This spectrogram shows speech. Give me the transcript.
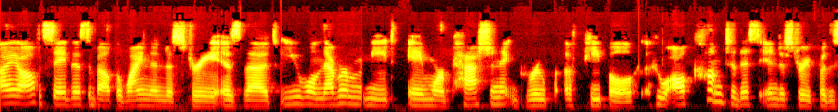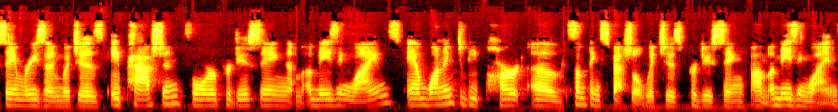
I often say this about the wine industry is that you will never meet a more passionate group of people who all come to this industry for the same reason, which is a passion for producing amazing wines and wanting to be part of something special, which is producing um, amazing wines.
